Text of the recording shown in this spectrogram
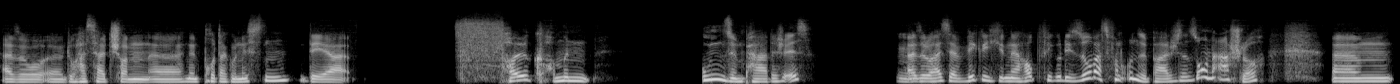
Also äh, du hast halt schon äh, einen Protagonisten, der vollkommen unsympathisch ist. Mhm. Also du hast ja wirklich eine Hauptfigur, die sowas von unsympathisch ist, so ein Arschloch. Ähm,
